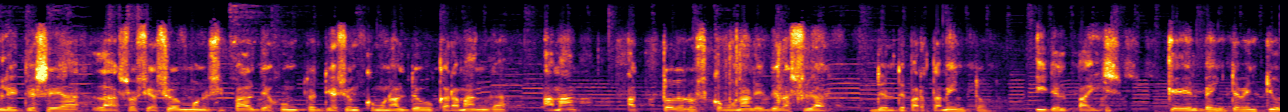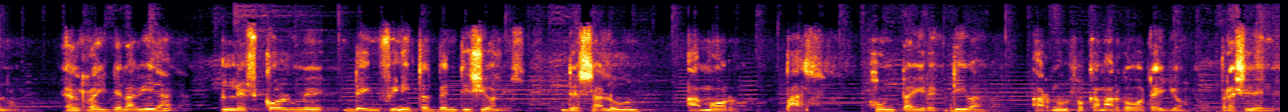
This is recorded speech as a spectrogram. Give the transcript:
les desea la Asociación Municipal de Juntas de Acción Comunal de Bucaramanga, AMAC, a todos los comunales de la ciudad, del departamento y del país. Que el 2021, el Rey de la Vida, les colme de infinitas bendiciones, de salud, amor, paz Junta Directiva, Arnulfo Camargo Botello, presidente.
